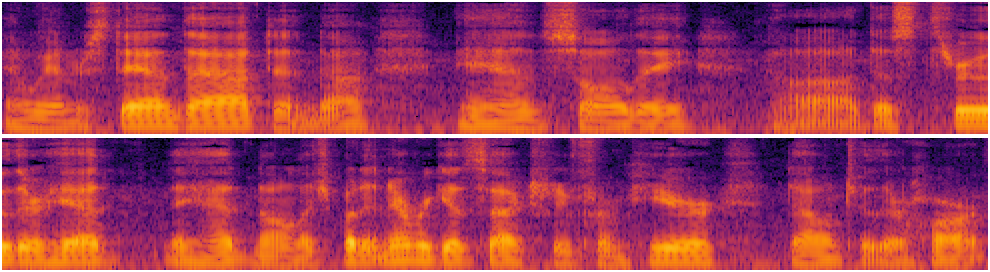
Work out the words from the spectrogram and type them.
and we understand that, and uh, and so they uh, just through their head they had knowledge, but it never gets actually from here down to their heart.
